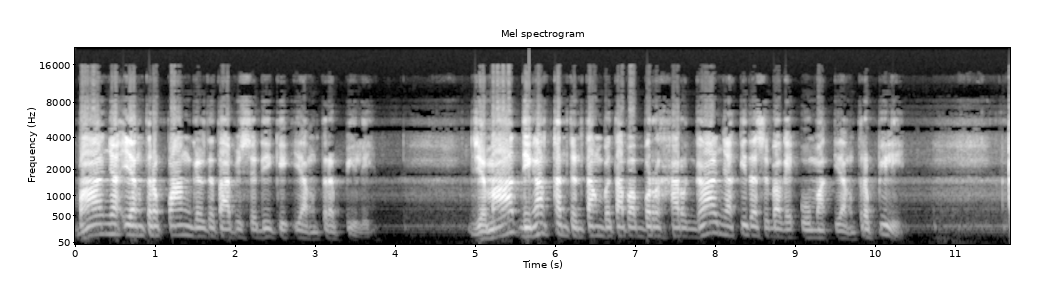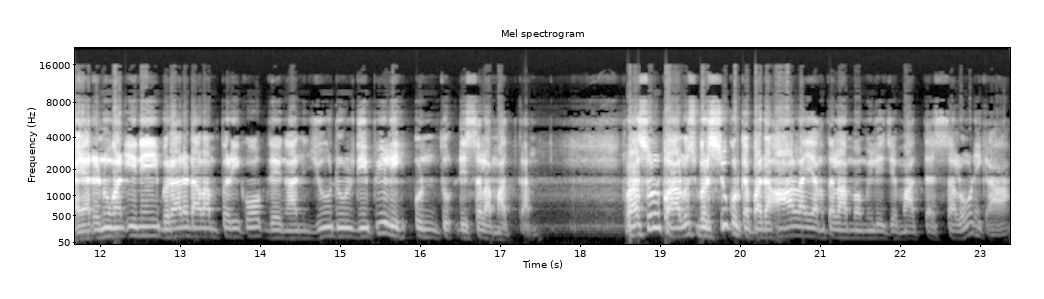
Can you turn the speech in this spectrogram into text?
banyak yang terpanggil tetapi sedikit yang terpilih. Jemaat diingatkan tentang betapa berharganya kita sebagai umat yang terpilih. Ayat renungan ini berada dalam perikop dengan judul dipilih untuk diselamatkan. Rasul Paulus bersyukur kepada Allah yang telah memilih jemaat Tesalonika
